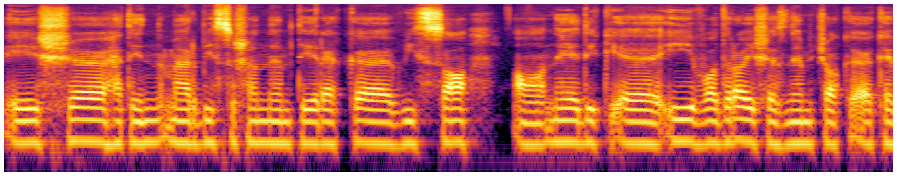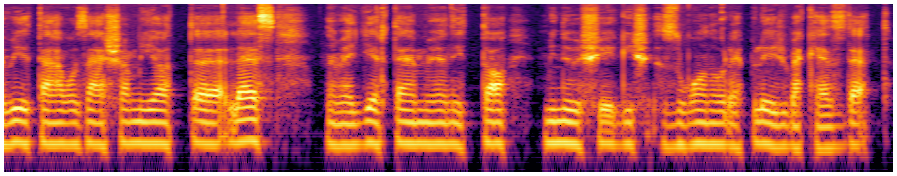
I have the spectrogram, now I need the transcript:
és hát én már biztosan nem térek vissza a negyedik évadra, és ez nem csak kevés távozása miatt lesz, nem egyértelműen itt a minőség is zuhanó repülésbe kezdett.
